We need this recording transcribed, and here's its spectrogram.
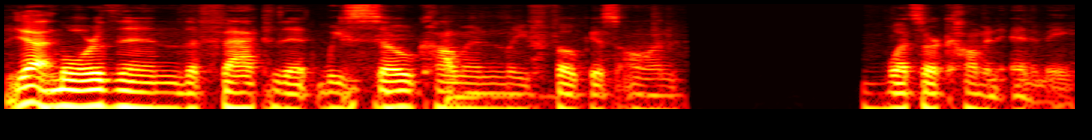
yeah more than the fact that we so commonly focus on what's our common enemy.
